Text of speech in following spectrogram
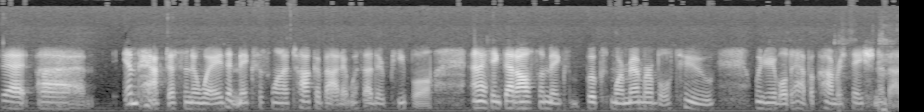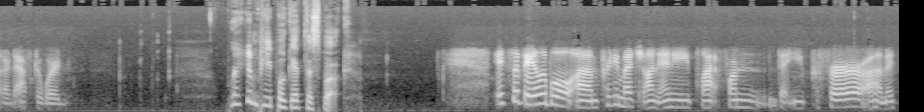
that uh, impact us in a way that makes us want to talk about it with other people. And I think that also makes books more memorable too, when you're able to have a conversation about it afterward. Where can people get this book? It's available um, pretty much on any platform that you prefer. Um, it's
